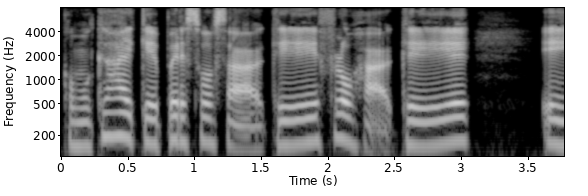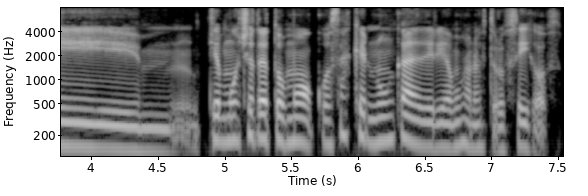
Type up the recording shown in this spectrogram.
como que, ay, qué perezosa, qué floja, qué, em, qué mucho te tomó, cosas que nunca le diríamos a nuestros hijos.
